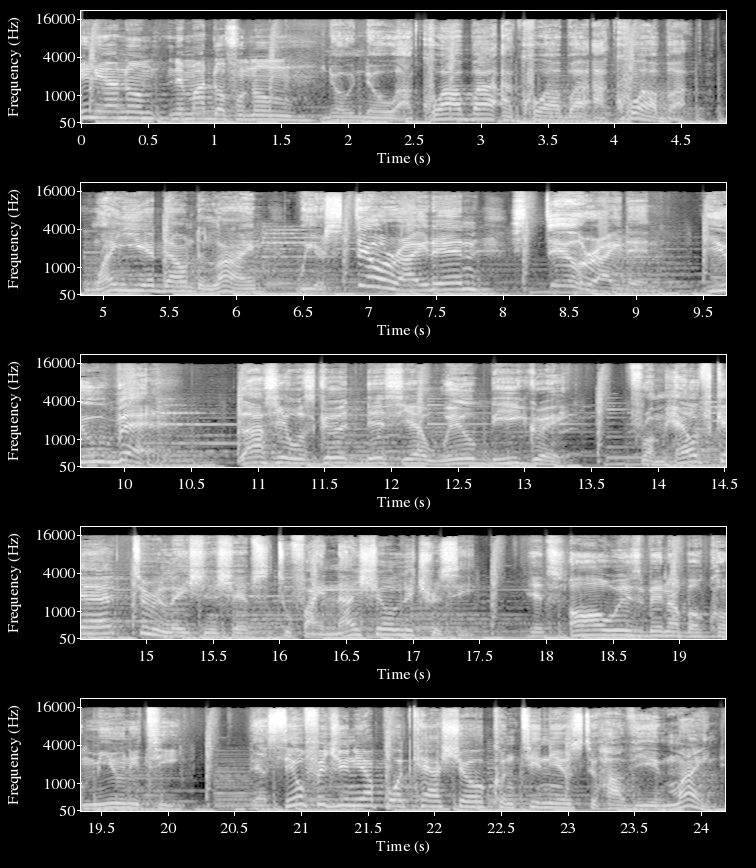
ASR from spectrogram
Me nuanom ne m'adɔfonom. No, no, Akwaaba, Akwaaba, Akwaaba. One year down the line, we are still riding, still riding. You bet. Last year was good, this year will be great. From healthcare to relationships to financial literacy. It's always been about community. The Essilfie Junior podcast show continues to have you in mind.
